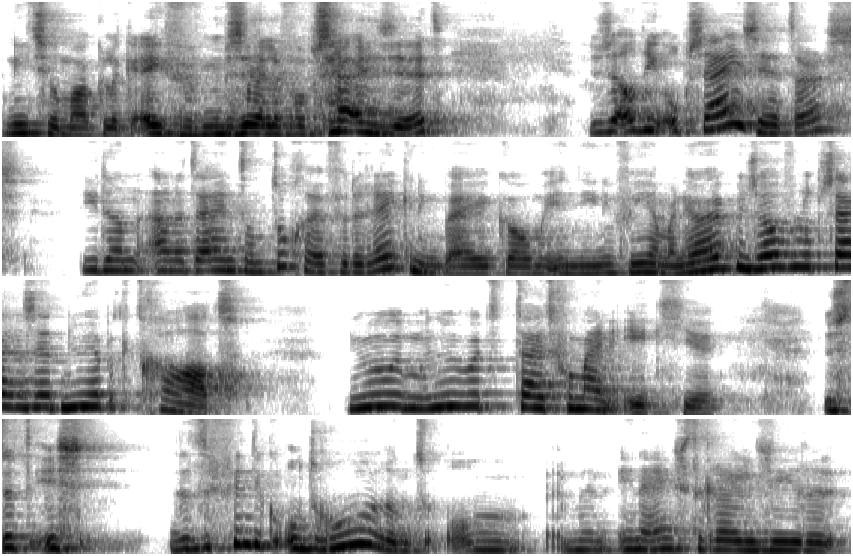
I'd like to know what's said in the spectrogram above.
niet zo makkelijk even mezelf opzij zet. Dus al die opzijzetters, die dan aan het eind dan toch even de rekening bij je komen indienen. Van ja, maar nu heb ik me zoveel opzij gezet, nu heb ik het gehad. Nu, nu wordt het tijd voor mijn ikje. Dus dat, is, dat vind ik ontroerend om ineens te realiseren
